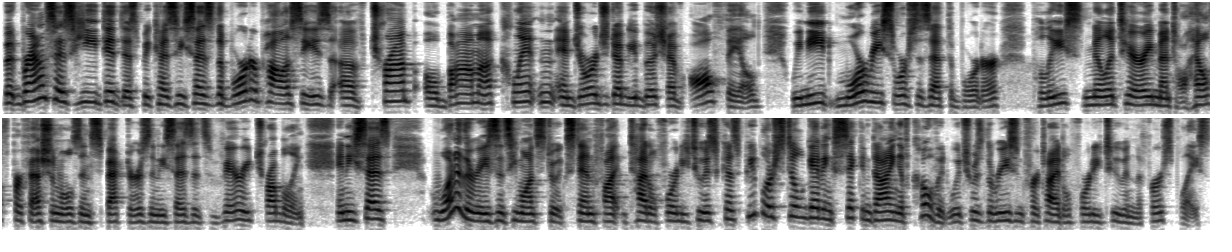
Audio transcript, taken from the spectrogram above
But Brown says he did this because he says the border policies of Trump, Obama, Clinton, and George W. Bush have all failed. We need more resources at the border police, military, mental health professionals, inspectors. And he says it's very troubling. And he says one of the reasons he wants to extend fi- Title 42 is because people are still getting sick and dying of COVID, which was the reason for Title 42 in the first place.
